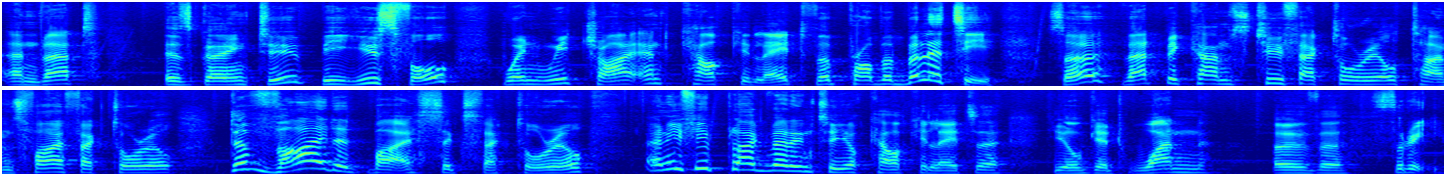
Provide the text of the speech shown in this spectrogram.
and that is going to be useful when we try and calculate the probability. So that becomes 2 factorial times 5 factorial divided by 6 factorial. And if you plug that into your calculator, you'll get 1 over 3.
